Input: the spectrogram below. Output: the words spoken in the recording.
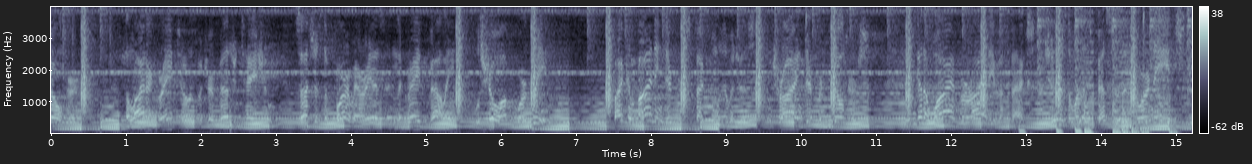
filter. The lighter gray tones, which are vegetation, such as the farm areas in the Great Valley, will show up more green. By combining different spectral images and trying different filters, we can get a wide variety of effects and choose the one that's best suited to our needs.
